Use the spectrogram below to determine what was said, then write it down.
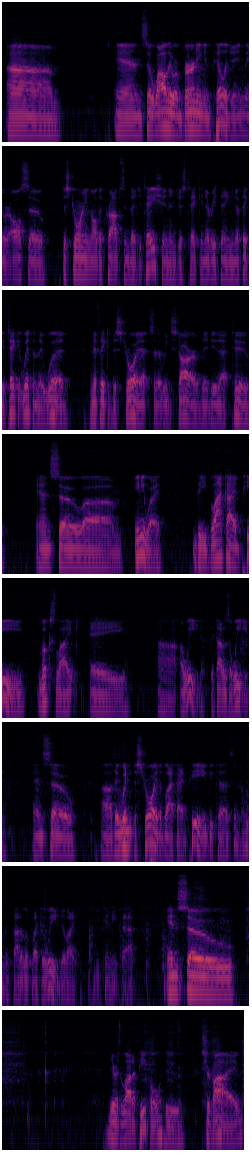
Um, and so while they were burning and pillaging, they were also destroying all the crops and vegetation and just taking everything. You know, if they could take it with them, they would. And if they could destroy it so that we'd starve, they'd do that too. And so, um, anyway, the black-eyed pea looks like a uh, a weed. They thought it was a weed, and so uh, they wouldn't destroy the black-eyed pea because you know they thought it looked like a weed. They're like, you can't eat that, and so there was a lot of people who survived,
